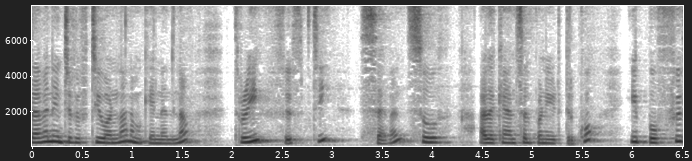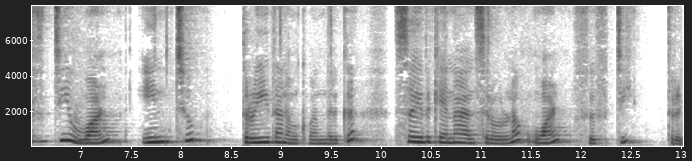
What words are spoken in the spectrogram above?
seven into fifty one தான் நமக்கு என்னதுன்னா த்ரீ ஃபிஃப்டி செவன் ஸோ அதை கேன்சல் பண்ணி எடுத்திருக்கோம். இப்போது ஃபிஃப்டி ஒன் இன்ட்டு த்ரீ தான் நமக்கு வந்திருக்கு. ஸோ இதுக்கு என்ன ஆன்சர் வரும்னா ஒன் ஃபிஃப்டி த்ரீ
